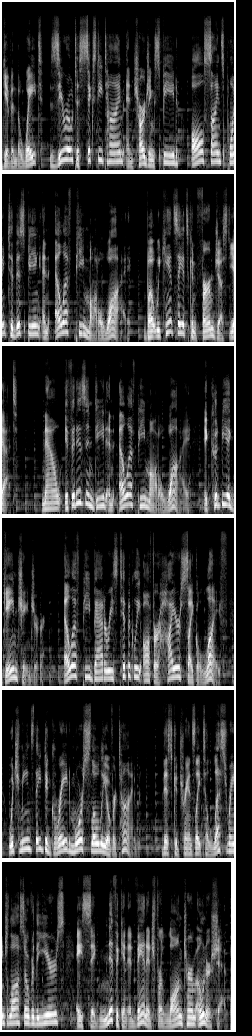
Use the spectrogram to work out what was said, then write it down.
Given the weight, 0 to 60 time, and charging speed, all signs point to this being an LFP Model Y, but we can't say it's confirmed just yet. Now, if it is indeed an LFP Model Y, it could be a game changer. LFP batteries typically offer higher cycle life, which means they degrade more slowly over time. This could translate to less range loss over the years, a significant advantage for long-term ownership.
